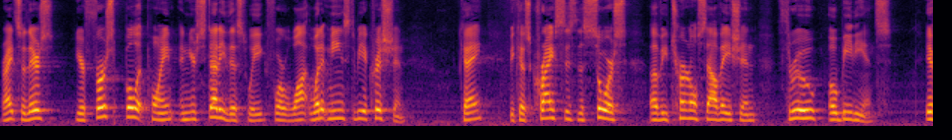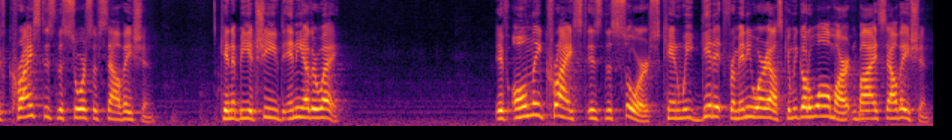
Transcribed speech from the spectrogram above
Right? So there's your first bullet point in your study this week for what, it means to be a Christian. Okay? Because Christ is the source of eternal salvation through obedience. If Christ is the source of salvation, can it be achieved any other way? If only Christ is the source, can we get it from anywhere else? Can we go to Walmart and buy salvation?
